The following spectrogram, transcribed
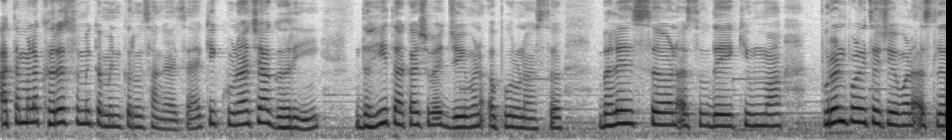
आता मला खरंच तुम्ही कमेंट करून सांगायचं आहे की कुणाच्या घरी दही ताकाशिवाय जेवण अपूर्ण असतं? भले सण असू दे किंवा पुरणपोळीचं जेवण असलं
